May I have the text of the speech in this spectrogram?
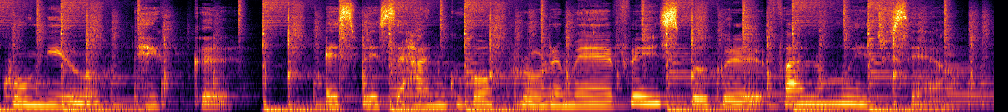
공유, 댓글, SBS 한국어 프로그램의 페이스북을 팔로우해 주세요.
